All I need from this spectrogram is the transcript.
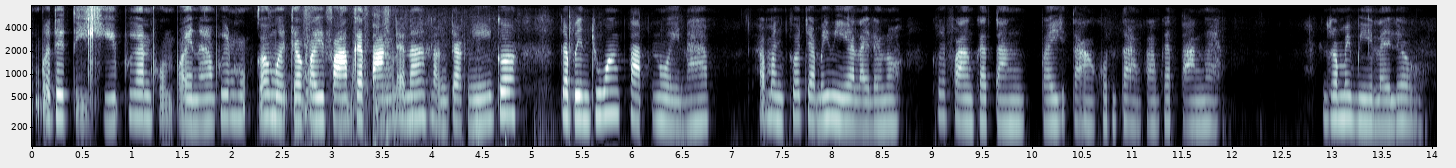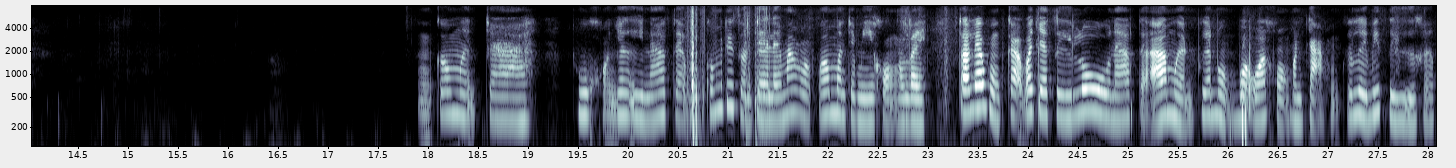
ผมก็ได้ตีคีปเพื่อนผมไปนะ เพื่อนผมก็เหมือนจะไปฟาร์มกระตังแล้วนะ หลังจากนี้ก็จะเป็นช่วงตัดหน่วยนะครับ ถ้ามันก็จะไม่มีอะไรแล้วเนาะก็ฟาร์มกระตังไปต่างคนต่างฟาร์มกระตังอะก็ไม่มีอะไรแล้วก็เหมือนจะดูของอย่างอื่นนะ แต่ผมก็ไม่ได้สนใจอะไรมากหรอกว่ามันจะมีของอะไร ตอนแรกผมกะว่าจะซื้อโล่นะแต่เหมือนเพื่อนผมบอกว่าของมันจากผมก็เลยไม่ซื้อครับ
